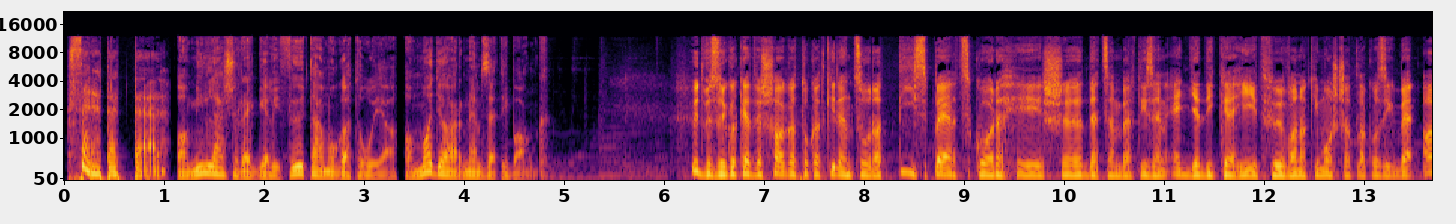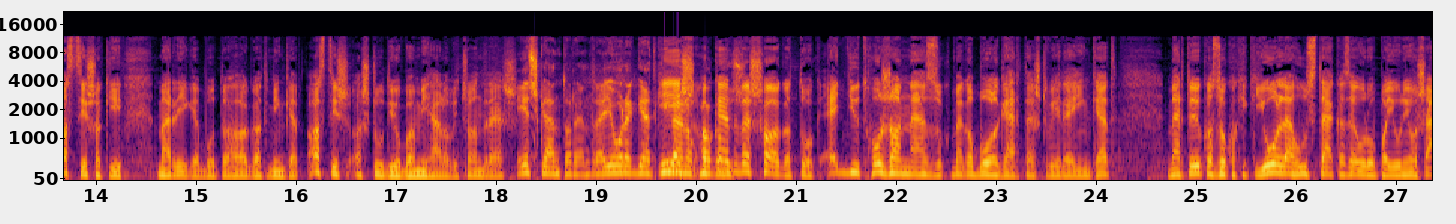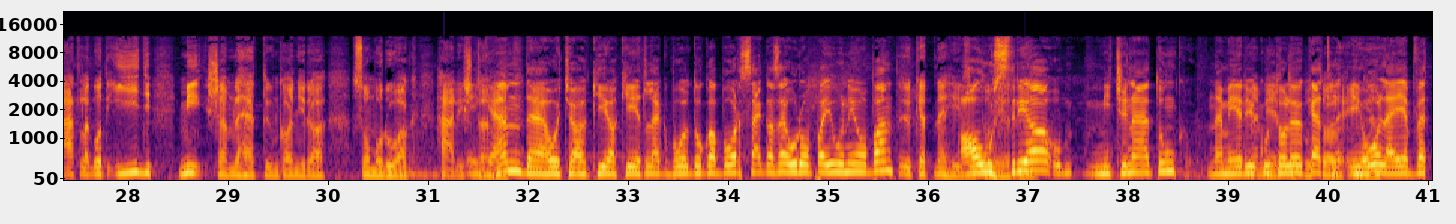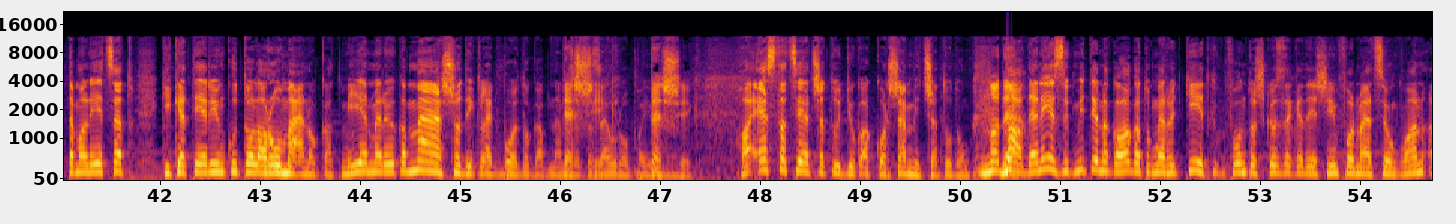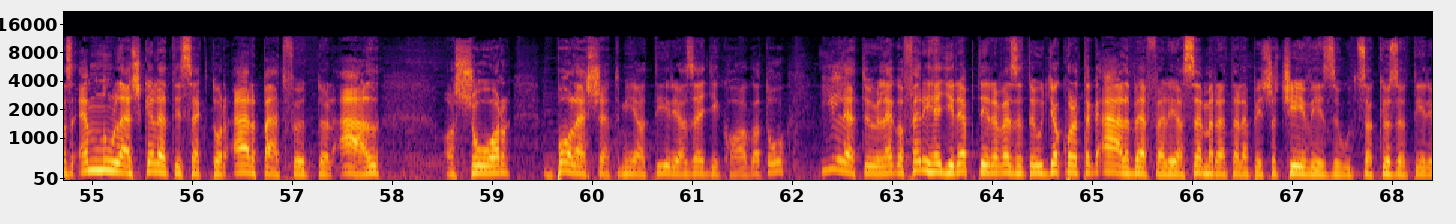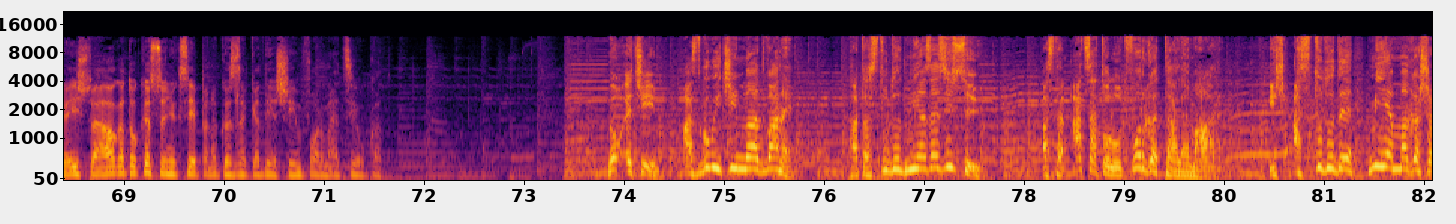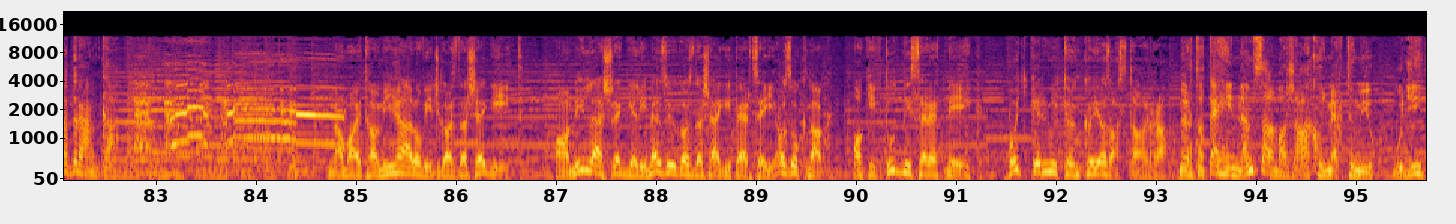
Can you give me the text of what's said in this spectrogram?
szeretettel. A Millás reggeli főtámogatója a Magyar Nemzeti Bank. Üdvözlők a kedves hallgatókat, 9 óra 10 perckor, és december 11-e hétfő van, aki most csatlakozik be, azt is, aki már régebb óta hallgat minket, azt is a stúdióban Mihálovics András. És Kántor Endre, jó reggelt kívánok És a kedves is. hallgatók, együtt hozsannázzuk meg a bolgár testvéreinket, mert ők azok, akik jól lehúzták az Európai Uniós átlagot, így mi sem lehettünk annyira szomorúak, hál' Istennek. Igen, de hogyha ki a két legboldogabb ország az Európai Unióban? Hát őket nehéz Ausztria, mit csináltunk? Nem érjük Nem utol őket. Utol, Jó, igen. lejjebb vettem a lécet. Kiket érjünk utol? A románokat. Miért? Mert ők a második legboldogabb nemzet tessék, az Európai Unióban. Tessék. Ha ezt a célt se tudjuk, akkor semmit se tudunk. Na de, Na, de nézzük, mit írnak a hallgatók, mert hogy két fontos közlekedési információnk van. Az m 0 keleti szektor Árpád földtől áll a sor, baleset miatt írja az egyik hallgató, illetőleg a Ferihegyi reptére vezető út gyakorlatilag áll befelé a Szemeretelep és a Csévéző utca között írja István hallgató. Köszönjük szépen a közlekedési információkat. No, ecsi, azt gumicsimmád van-e? Hát azt tudod, mi az az üsző? Aztán acatolót forgattál-e már? És azt tudod-e, milyen magas a dránka? Na majd, ha Mihálovics gazda segít? A Millás reggeli mezőgazdasági percei azoknak, akik tudni szeretnék, hogy kerül tönköly az asztalra. Mert a tehén nem szálmazsák, hogy megtömjük, ugye?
